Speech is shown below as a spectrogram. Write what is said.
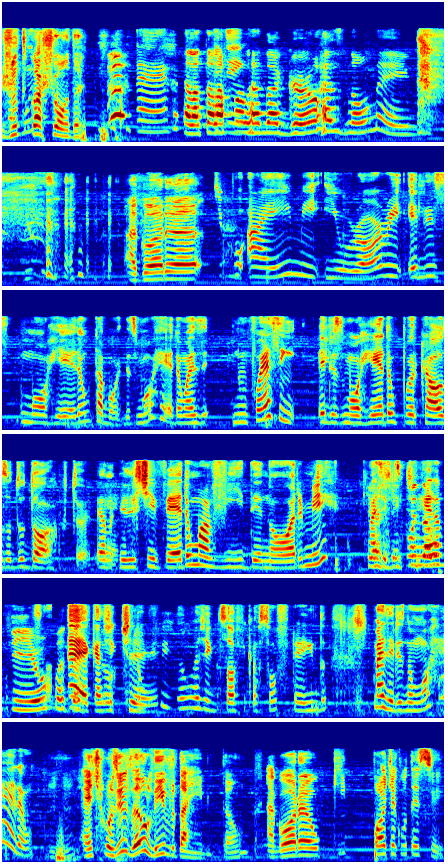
Junto muito- com a Shonda. É, Ela tá lá Nem. falando a girl has no name. Agora, tipo, a Amy e o Rory, eles morreram, tá bom, eles morreram, mas não foi assim, eles morreram por causa do Doctor. É. Eles tiveram uma vida enorme, Que Mas a eles gente morreram- não viu. é, tem que a o gente não viu, a gente só fica sofrendo. Mas eles não morreram. uhum, a gente inclusive leu o livro da Amy. Então, agora o que pode acontecer?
